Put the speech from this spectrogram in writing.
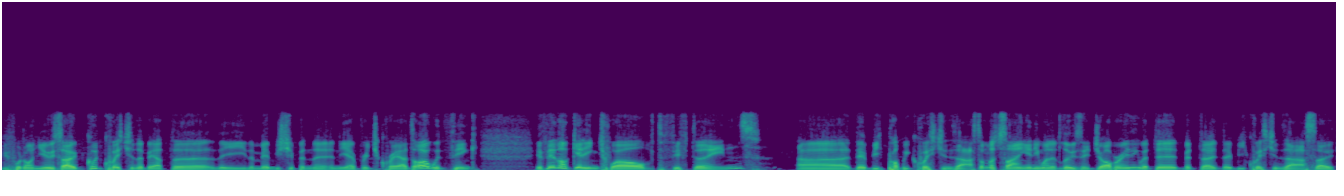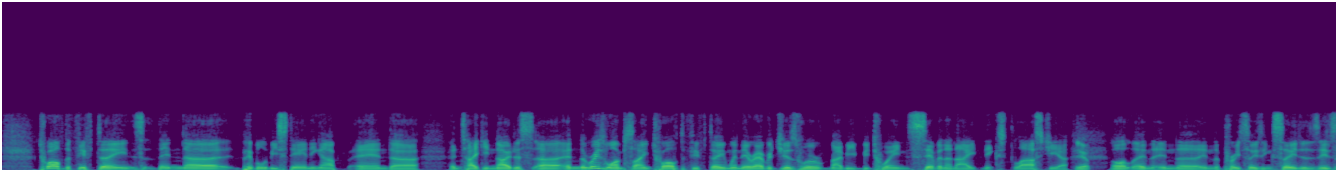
be put on you. So good question about the the, the membership and the and the average crowds. I would think if they're not getting 12 to 15s, uh, there'd be probably questions asked. I'm not saying anyone would lose their job or anything, but there, but there'd be questions asked. So 12 to 15s, then uh, people will be standing up and uh, and taking notice. Uh, and the reason why I'm saying 12 to 15 when their averages were maybe between seven and eight next last year, Yep. or in, in the in the pre-season seasons, is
